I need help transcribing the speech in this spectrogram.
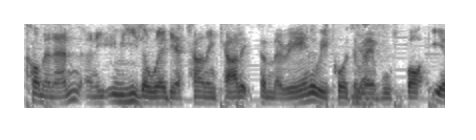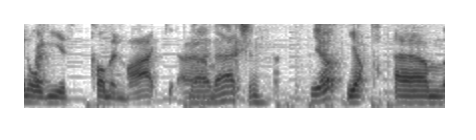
coming in, and he, he's already a canon character now anyway because of Yes. Rebels. But you know, Right. he is coming back. Um, live action. Yep. Yep. Um,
